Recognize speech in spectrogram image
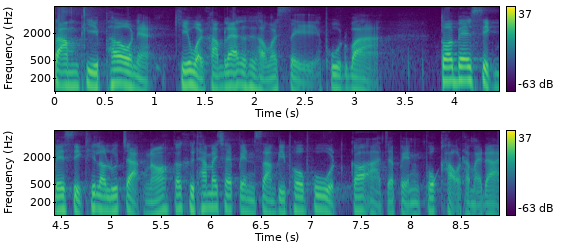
some people เนี่ย คีย์เวิร์ดคำแรกก็คือคำว่า say พูดว่า ตัวเบสิกเบสิกที่เรารู้จักเนาะก็คือถ้าไม่ใช่เป็น some people พูด ก็อาจจะเป็นพวกเขาทำไมได้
